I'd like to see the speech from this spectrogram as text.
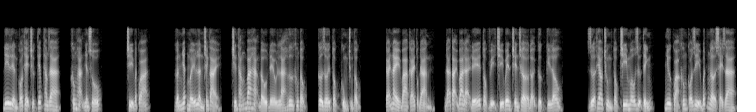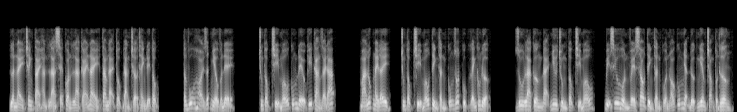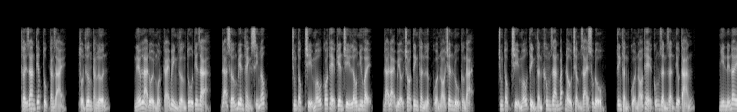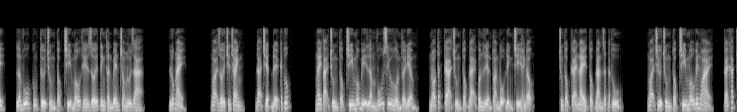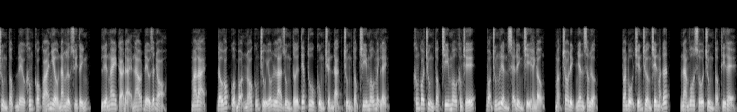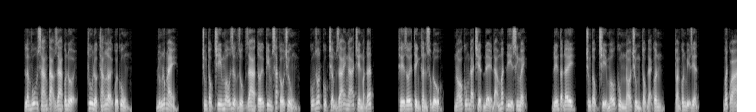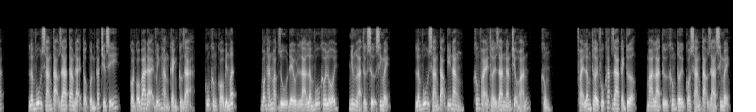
Đi liền có thể trực tiếp tham gia, không hạn nhân số. Chỉ bất quá, gần nhất mấy lần tranh tài, chiến thắng ba hạng đầu đều là hư không tộc, cơ giới tộc cùng chủng tộc. Cái này ba cái tộc đàn, đã tại ba đại đế tộc vị trí bên trên chờ đợi cực kỳ lâu. Dựa theo chủng tộc chi mẫu dự tính, như quả không có gì bất ngờ xảy ra lần này tranh tài hẳn là sẽ còn là cái này tam đại tộc đàn trở thành đế tộc. Tâm vũ hỏi rất nhiều vấn đề. Trung tộc chỉ mẫu cũng đều kỹ càng giải đáp. Mà lúc này đây, trung tộc chỉ mẫu tinh thần cũng rốt cục gánh không được. Dù là cường đại như trùng tộc chỉ mẫu, bị siêu hồn về sau tinh thần của nó cũng nhận được nghiêm trọng tổn thương. Thời gian tiếp tục càng dài, tổn thương càng lớn. Nếu là đổi một cái bình thường tu tiên giả, đã sớm biên thành xí ngốc. Trung tộc chỉ mẫu có thể kiên trì lâu như vậy, đã đại biểu cho tinh thần lực của nó chân đủ cường đại. Trung tộc chỉ mẫu tinh thần không gian bắt đầu chậm rãi sụp đổ, tinh thần của nó thể cũng dần dần tiêu tán. Nhìn đến đây lâm vũ cũng từ chủng tộc chỉ mâu thế giới tinh thần bên trong lui ra. Lúc này, ngoại giới chiến tranh đã triệt để kết thúc. Ngay tại chủng tộc chi mẫu bị lâm vũ siêu hồn thời điểm, nó tất cả chủng tộc đại quân liền toàn bộ đình chỉ hành động. Chủng tộc cái này tộc đàn rất đặc thù. Ngoại trừ chủng tộc chi mẫu bên ngoài, cái khác chủng tộc đều không có quá nhiều năng lực suy tính, liền ngay cả đại não đều rất nhỏ. Mà lại, đầu óc của bọn nó cũng chủ yếu là dùng tới tiếp thu cùng truyền đạt chủng tộc chi mẫu mệnh lệnh. Không có chủng tộc chi mẫu không chế, bọn chúng liền sẽ đình chỉ hành động, mặc cho địch nhân xâm lược. Toàn bộ chiến trường trên mặt đất, nằm vô số chủng tộc thi thể lâm vũ sáng tạo ra quân đội, thu được thắng lợi cuối cùng. Đúng lúc này, chủng tộc chi mẫu dựng dục ra tới kim sắc cấu trùng, cũng rốt cục chậm rãi ngã trên mặt đất. Thế giới tỉnh thần sụp đổ, nó cũng đã triệt để đã mất đi sinh mệnh. Đến tận đây, chủng tộc chỉ mẫu cùng nó chủng tộc đại quân, toàn quân bị diệt. Bất quá, lâm vũ sáng tạo ra tam đại tộc quần các chiến sĩ, còn có ba đại vĩnh hằng cảnh cường giả, cũng không có biến mất. Bọn hắn mặc dù đều là lâm vũ khối lỗi, nhưng là thực sự sinh mệnh. Lâm vũ sáng tạo kỹ năng, không phải thời gian ngắn triệu hoán, không. Phải lâm thời phục khắc ra cảnh tượng, mà là từ không tới có sáng tạo ra sinh mệnh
